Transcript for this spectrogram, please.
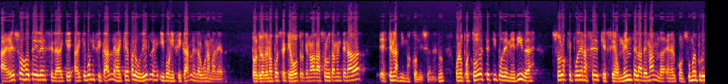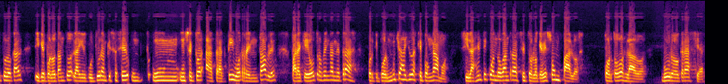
a esos hoteles se le hay que, hay que bonificarles, hay que aplaudirles y bonificarles de alguna manera. Porque lo que no puede ser que otro que no haga absolutamente nada esté en las mismas condiciones. ¿no? Bueno, pues todo este tipo de medidas son los que pueden hacer que se aumente la demanda en el consumo de producto local y que por lo tanto la agricultura empiece a ser un, un, sector atractivo, rentable, para que otros vengan detrás. Porque por muchas ayudas que pongamos, si la gente cuando va a entrar al sector lo que ve son palos por todos lados, burocracia,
